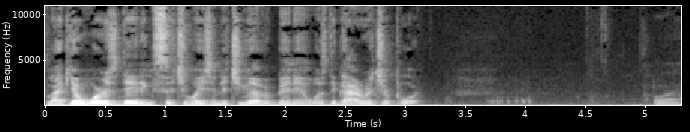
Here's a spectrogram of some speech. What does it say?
Like your worst dating situation that you ever been in was the guy rich or poor, Or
